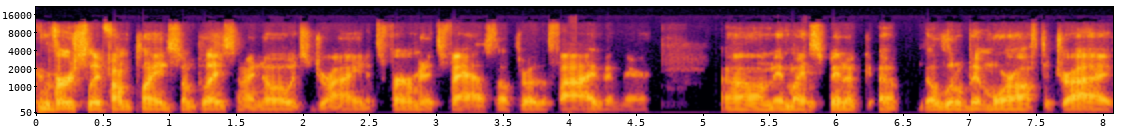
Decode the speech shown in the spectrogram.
conversely, if I'm playing someplace and I know it's dry and it's firm and it's fast, I'll throw the five in there um, it might spin a, a, a, little bit more off the drive,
